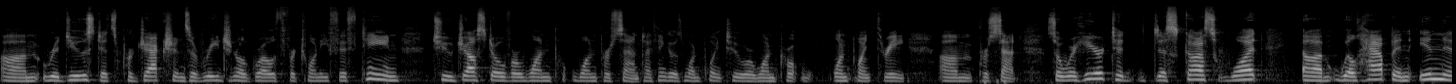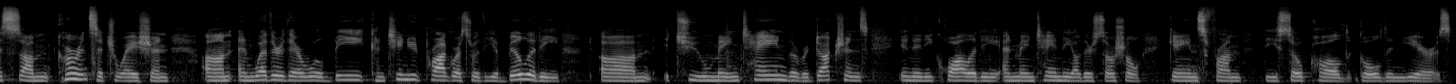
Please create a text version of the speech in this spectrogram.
um, reduced its projections of regional growth for 2015 to just over 1, 1%. I think it was 1.2 or 1.3 um, percent. So we're here to discuss what um, will happen in this um, current situation um, and whether there will be continued progress or the ability um, to maintain the reductions in inequality and maintain the other social gains from these so-called golden years.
